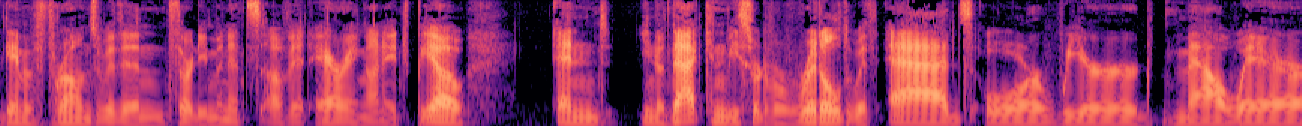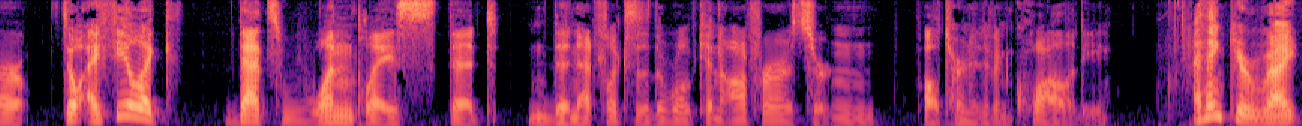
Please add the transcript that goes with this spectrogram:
Game of Thrones within 30 minutes of it airing on HBO. And, you know, that can be sort of riddled with ads or weird malware. So I feel like that's one place that the Netflixes of the world can offer a certain alternative in quality. I think you're right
